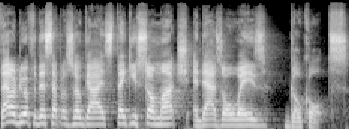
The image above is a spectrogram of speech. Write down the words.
that'll do it for this episode, guys. Thank you so much, and as always, go Colts.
